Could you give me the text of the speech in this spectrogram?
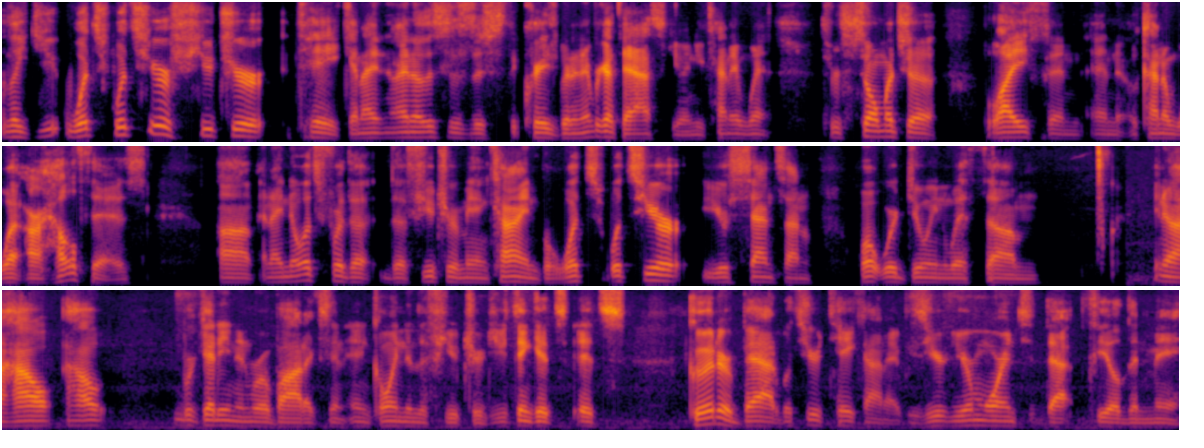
Like, you, what's what's your future take? And I, I know this is just the crazy, but I never got to ask you. And you kind of went through so much of life and and kind of what our health is. Um, and I know it's for the the future of mankind, but what's what's your your sense on what we're doing with um, you know, how how we're getting in robotics and, and going in the future? Do you think it's it's good or bad? What's your take on it? Because you're you're more into that field than me,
